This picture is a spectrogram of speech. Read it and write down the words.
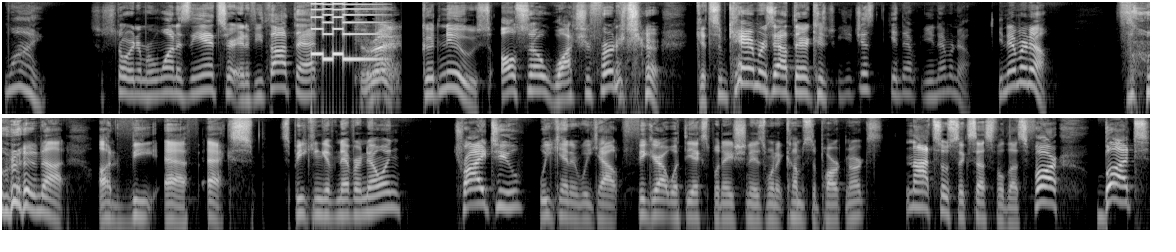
Why? So, story number one is the answer. And if you thought that, Correct. good news. Also, watch your furniture. Get some cameras out there because you just you never you never know. You never know. Florida or not on VFX. Speaking of never knowing, try to week in and week out figure out what the explanation is when it comes to park narcs. Not so successful thus far, but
